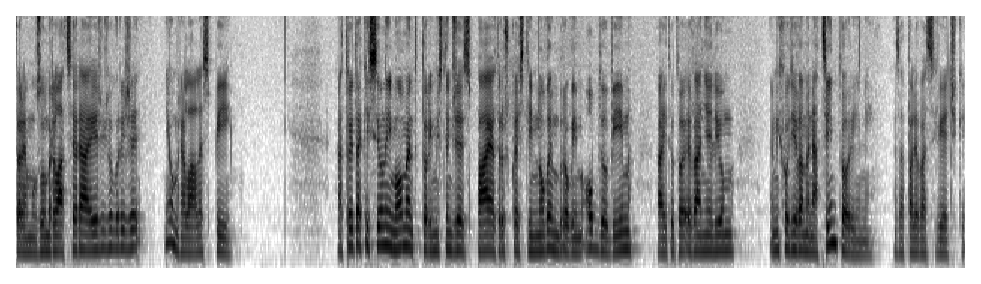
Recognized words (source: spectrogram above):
ktorému zomrela dcera a Ježiš hovorí, že neumrela, ale spí. A to je taký silný moment, ktorý myslím, že spája trošku aj s tým novembrovým obdobím, aj toto evanelium. My chodívame na cintoríny zapaľovať sviečky.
